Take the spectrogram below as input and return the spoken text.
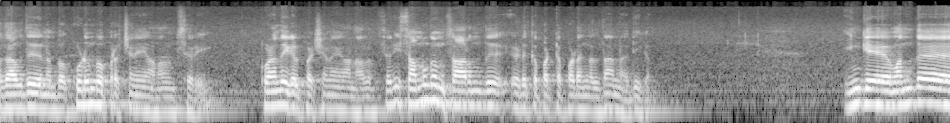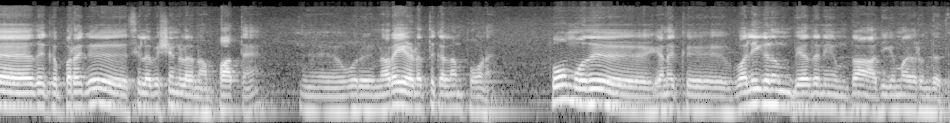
அதாவது நம்ம குடும்ப பிரச்சனையானாலும் சரி குழந்தைகள் பிரச்சனையானாலும் சரி சமூகம் சார்ந்து எடுக்கப்பட்ட படங்கள் தான் அதிகம். இங்கே வந்ததுக்கு பிறகு சில விஷயங்களை நான் பார்த்தேன். ஒரு நிறைய இடத்துக்கெல்லாம் போனேன். போகும்போது எனக்கு வலிகளும் வேதனையும் தான் அதிகமாக இருந்தது.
